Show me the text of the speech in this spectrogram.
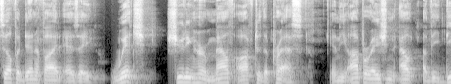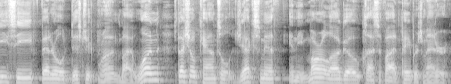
self identified as a witch shooting her mouth off to the press in the operation out of the D.C. federal district run by one special counsel, Jack Smith, in the Mar a Lago classified papers matter,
